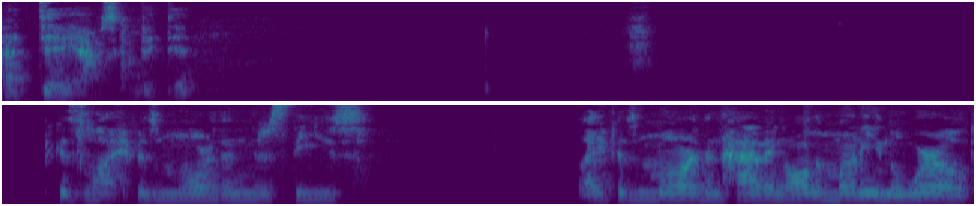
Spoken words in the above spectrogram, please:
And that day I was convicted. Because life is more than just these. Life is more than having all the money in the world.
